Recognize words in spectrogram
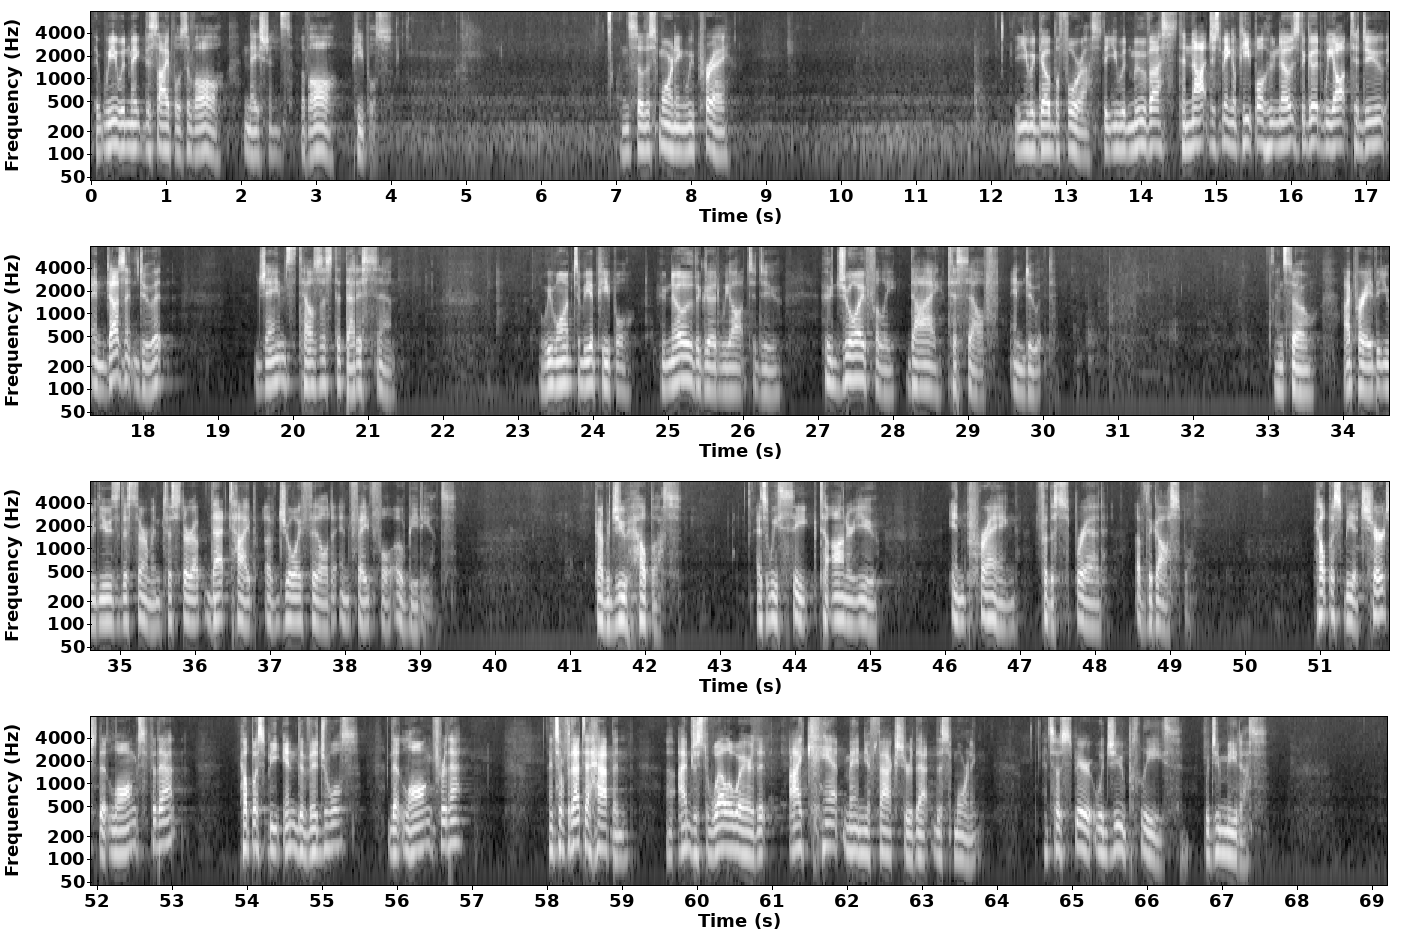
That we would make disciples of all nations, of all peoples. And so this morning we pray that you would go before us, that you would move us to not just being a people who knows the good we ought to do and doesn't do it. James tells us that that is sin. We want to be a people who know the good we ought to do, who joyfully die to self and do it. And so I pray that you would use this sermon to stir up that type of joy filled and faithful obedience. God, would you help us as we seek to honor you in praying for the spread of the gospel? Help us be a church that longs for that. Help us be individuals that long for that. And so, for that to happen, uh, I'm just well aware that I can't manufacture that this morning. And so, Spirit, would you please, would you meet us?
